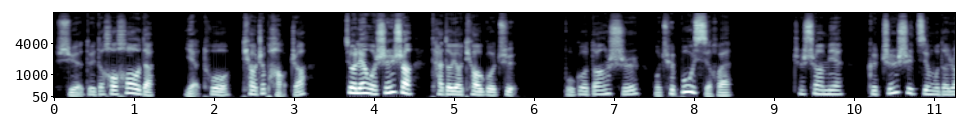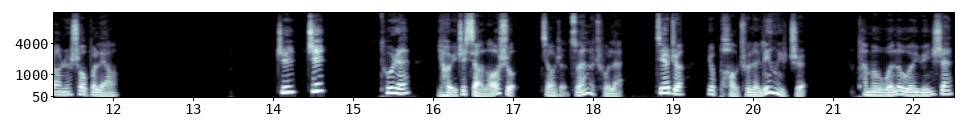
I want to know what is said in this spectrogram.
雪堆得厚厚的，野兔跳着跑着，就连我身上它都要跳过去。不过当时我却不喜欢。这上面可真是寂寞的，让人受不了。吱吱，突然有一只小老鼠叫着钻了出来，接着又跑出了另一只。他们闻了闻云山，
